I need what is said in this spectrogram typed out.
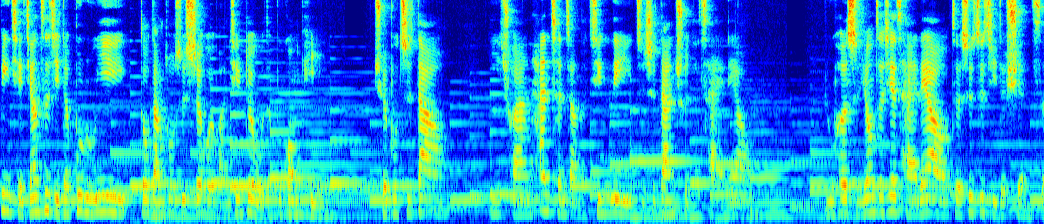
并且将自己的不如意都当作是社会环境对我的不公平，却不知道遗传和成长的经历只是单纯的材料，如何使用这些材料，则是自己的选择。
